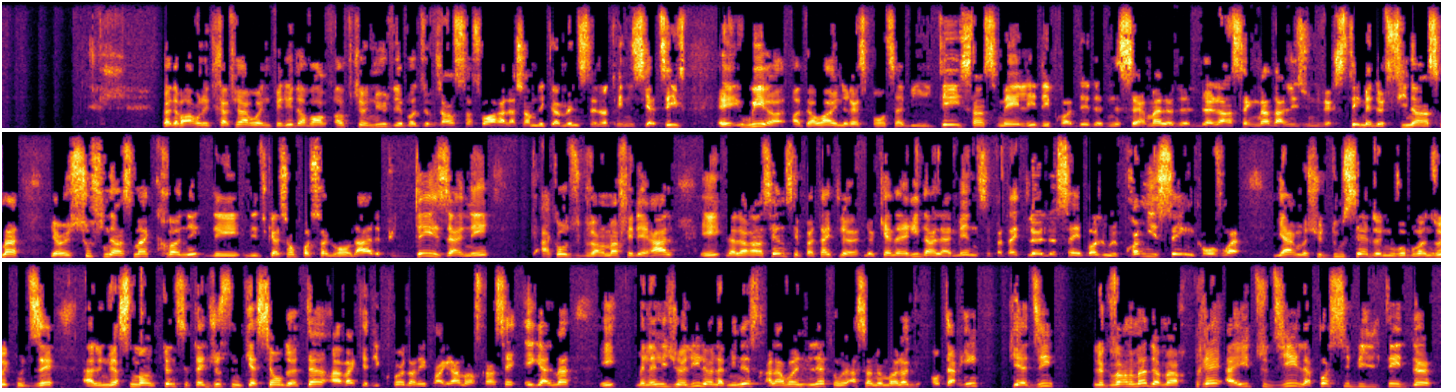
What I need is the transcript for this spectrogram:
Ben, d'abord, on est très fiers au NPD d'avoir obtenu le débat d'urgence ce soir à la Chambre des communes. C'était notre initiative. Et oui, euh, Ottawa a une responsabilité sans se mêler des, nécessairement de, l'enseignement dans les universités, mais de financement. Il y a un sous-financement chronique des, d'éducation postsecondaire depuis des années à cause du gouvernement fédéral. Et la Laurentienne, c'est peut-être le, canari dans la mine, c'est peut-être le, symbole ou le premier signe qu'on voit. Hier, M. Doucet de Nouveau-Brunswick nous disait à l'Université de Moncton, c'est peut-être juste une question de temps avant qu'il y ait des coupures dans les programmes en français également. Et Mélanie Joly, la ministre, elle envoie une lettre à son homologue ontarien qui a dit le gouvernement demeure prêt à étudier la possibilité de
